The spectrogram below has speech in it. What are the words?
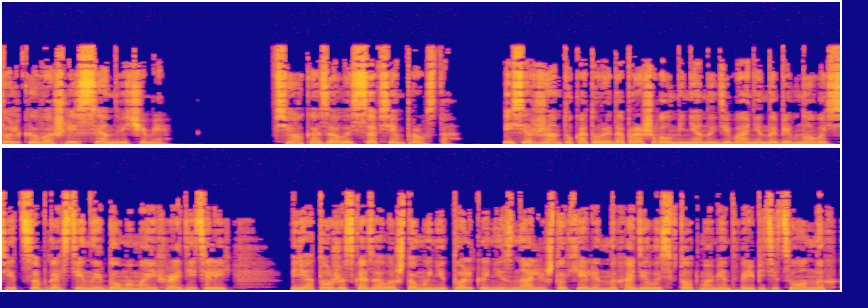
Только вошли с сэндвичами. Все оказалось совсем просто. И сержанту, который допрашивал меня на диване набивного ситца в гостиной дома моих родителей, я тоже сказала, что мы не только не знали, что Хелен находилась в тот момент в репетиционных,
